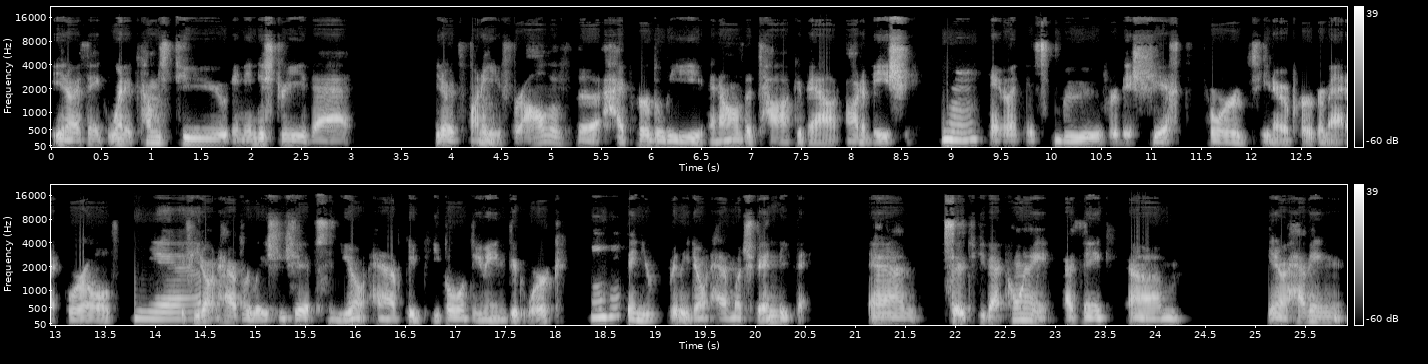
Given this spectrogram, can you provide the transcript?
you know, I think when it comes to an industry that, you know, it's funny for all of the hyperbole and all the talk about automation, mm-hmm. you know, and this move or this shift towards, you know, programmatic world. Yeah. If you don't have relationships and you don't have good people doing good work, mm-hmm. then you really don't have much of anything. And so to that point, I think, um, you know, having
